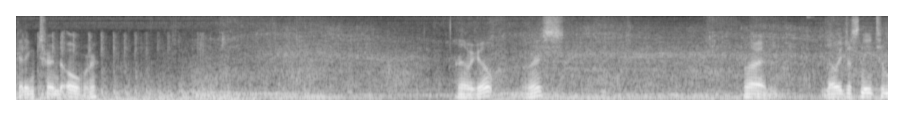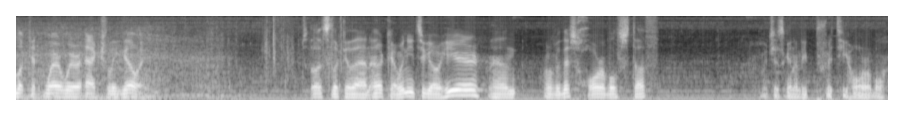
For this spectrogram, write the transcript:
getting turned over. There we go. Nice. Alright. Now we just need to look at where we're actually going. So let's look at that. Okay, we need to go here and over this horrible stuff. Which is gonna be pretty horrible.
